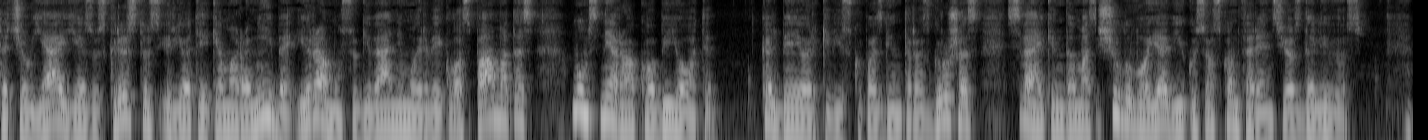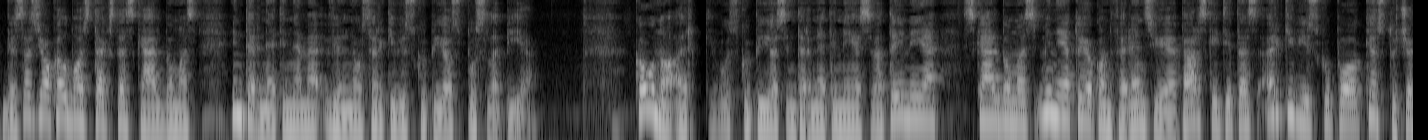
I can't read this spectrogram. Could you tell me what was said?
tačiau jei Jėzus Kristus ir jo teikiama ramybė yra mūsų gyvenimo ir veiklos pamatas, mums nėra ko bijoti. Kalbėjo arkivyskupas Gintaras Grušas, sveikindamas Šiluvoje vykusios konferencijos dalyvius. Visas jo kalbos tekstas skelbiamas internetinėme Vilniaus arkiviskupijos puslapyje. Kauno arkivuskupijos internetinėje svetainėje skelbiamas minėtoje konferencijoje perskaitytas arkivyskupo Kestučio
